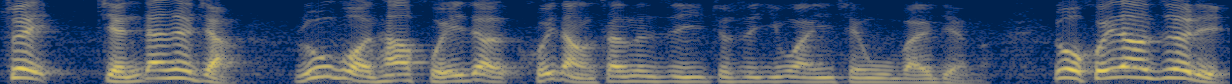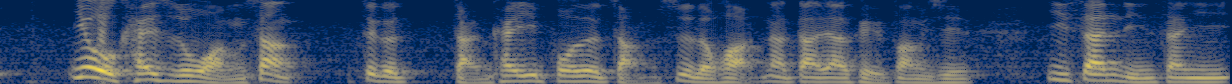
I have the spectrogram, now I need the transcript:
所以简单的讲，如果它回到回档三分之一，就是一万一千五百点嘛。如果回到这里又开始往上这个展开一波的涨势的话，那大家可以放心，一三零三一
